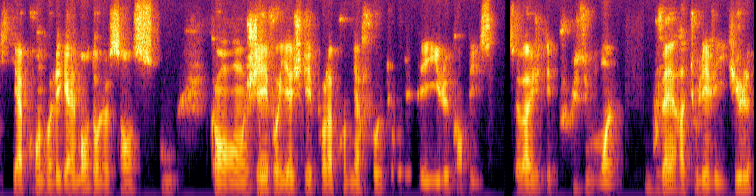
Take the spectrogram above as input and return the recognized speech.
qui est à prendre légalement dans le sens où quand j'ai voyagé pour la première fois autour du pays, le camping sauvage était plus ou moins ouvert à tous les véhicules.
